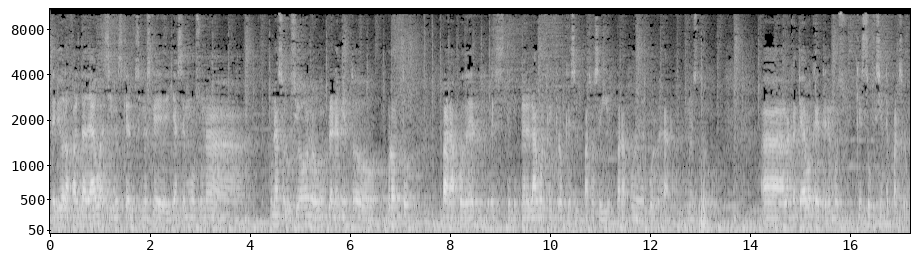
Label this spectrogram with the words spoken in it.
debido a la falta de agua, si es que, si no es que ya hacemos una una solución o un planeamiento pronto para poder este, limpiar el agua, que creo que es el paso a seguir para poder volver a nuestro a la cantidad de agua que tenemos que es suficiente para el humano.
